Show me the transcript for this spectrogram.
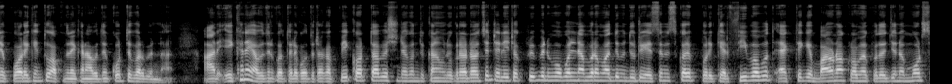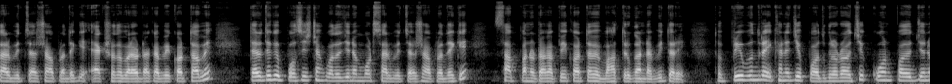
এরপরে কিন্তু আপনারা এখানে আবেদন করতে পারবেন না। আর এখানে আবেদন করতে হলে কত টাকা পে করতে হবে সেটা কিন্তু এখানে করা রয়েছে টেলিটক প্রিপেড মোবাইল নাম্বারের মাধ্যমে দুটি এস এম এস করে পরীক্ষার ফি বাবদ এক থেকে বারো নং ক্রমিক পদের জন্য মোট সার্ভিস চারশো আপনাদেরকে একশত বারো টাকা পে করতে হবে। তেরো থেকে পঁচিশ টাকা পদের জন্য মোট সার্ভিস চারশো আপনাদেরকে ছাপ্পান্ন টাকা পে করতে হবে বাহাত্তর ঘণ্টার ভিতরে। তো প্রিয় বন্ধুরা, এখানে যে পদগুলো রয়েছে, কোন পদের জন্য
